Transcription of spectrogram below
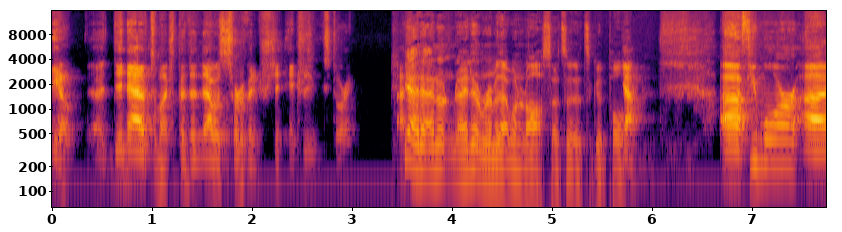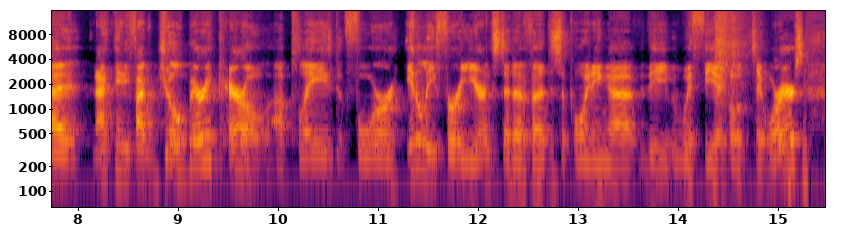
you know uh, didn't add up too much, but that, was sort of an interesting, interesting story. Yeah, I don't I don't remember that one at all. So it's a it's a good pull. Yeah. Uh, a few more. Uh, 1985, Joe Barry-Carroll uh, played for Italy for a year instead of uh, disappointing uh, the with the uh, Golden State Warriors.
